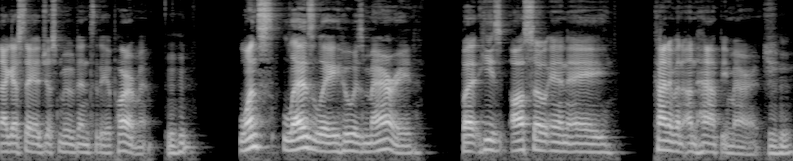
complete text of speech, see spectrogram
I guess they had just moved into the apartment Mhm. once Leslie, who is married, but he's also in a kind of an unhappy marriage. Mhm.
